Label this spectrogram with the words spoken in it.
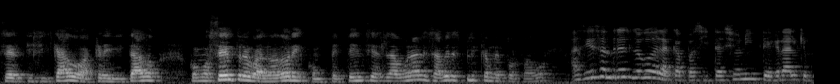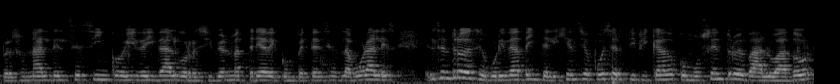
certificado, acreditado como centro evaluador en competencias laborales. A ver, explícame, por favor. Así es, Andrés, luego de la capacitación integral que personal del C5I de Hidalgo recibió en materia de competencias laborales, el Centro de Seguridad de Inteligencia fue certificado como centro evaluador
